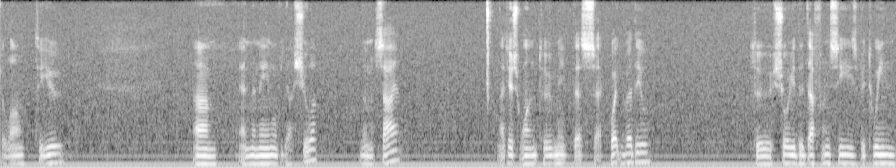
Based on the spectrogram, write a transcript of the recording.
Shalom to you. Um, in the name of Yeshua, the Messiah. I just want to make this a quick video to show you the differences between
